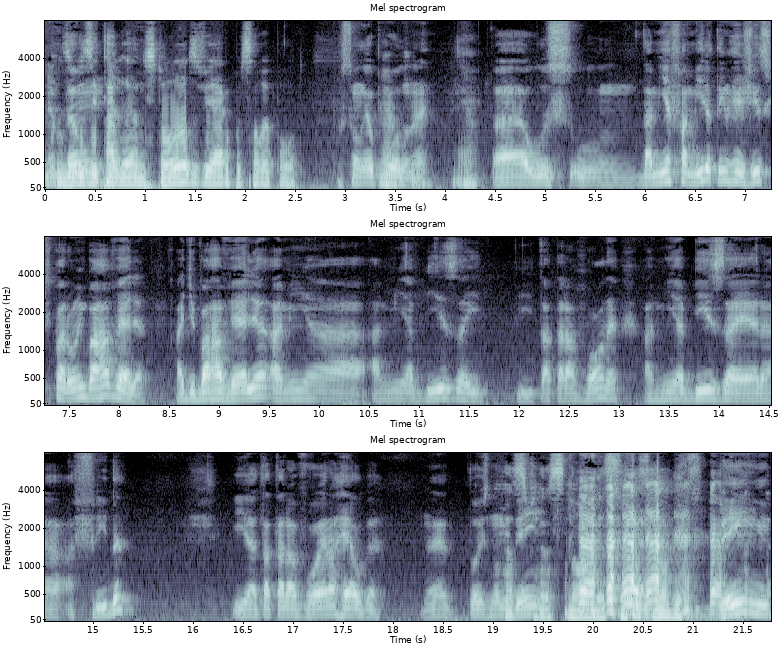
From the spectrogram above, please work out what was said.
Inclusive então, os italianos, todos vieram por São Leopoldo. Por São Leopoldo, é. né? É. Uh, os, o, da minha família eu tenho registro que parou em Barra Velha. A de Barra Velha, a minha, a minha bisa e e tataravó, né? A minha bisa era a Frida e a tataravó era a Helga. Né? Dois nomes bem. Os nomes, bem.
